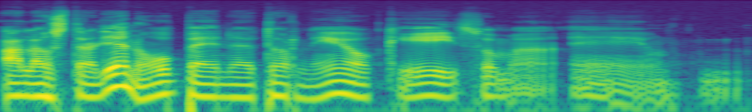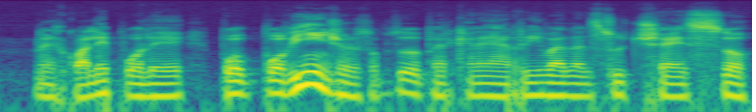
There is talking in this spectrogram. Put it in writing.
all'Australian Open, torneo che insomma è un- nel quale può, le- può- può vincere, soprattutto perché lei arriva dal successo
